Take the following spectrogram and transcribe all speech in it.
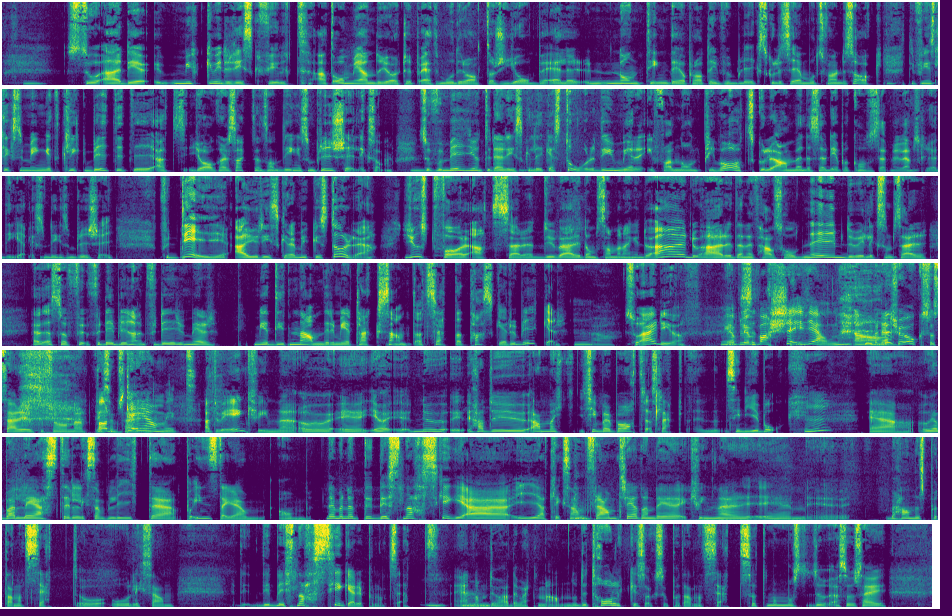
Så är det mycket mindre riskfyllt att om jag ändå gör typ ett moderatorsjobb eller någonting där jag pratar inför publik skulle säga motsvarande sak. Det finns liksom inget klickbitigt i att jag har sagt en sån. Det är ingen som bryr sig liksom. Så för mig är ju inte den risken lika stor. Det är ju mer ifall någon privat skulle använda sig av det på ett konstigt sätt. Men vem skulle göra det? Liksom? Det är ingen som bryr sig. För dig är ju riskerna mycket större. Just för att så här, du är i de sammanhangen du är. Du är den ett household name. Du är liksom så här. Alltså för, för dig blir för dig är det mer med ditt namn är det mer tacksamt att sätta taskiga rubriker. Ja. Så är det ju. Men jag blev varse igen. Men där tror jag också så här utifrån att, liksom, så här, att du är en kvinna. Och, eh, jag, nu hade ju Anna Kinberg Batra släppt sin nya bok. Eh, och jag bara läste liksom lite på Instagram om nej men det, det snaskiga är i att liksom framträdande kvinnor eh, eh, behandlas på ett annat sätt och, och liksom det, blir snaskigare på något sätt än om du hade varit man. Och det tolkas också på ett annat sätt. Så att man måste, alltså så här,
